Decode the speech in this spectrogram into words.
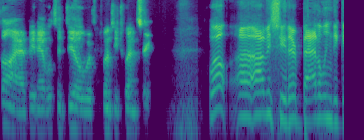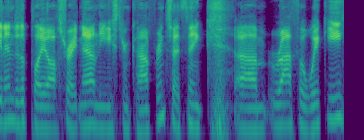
Fire been able to deal with 2020? Well, uh, obviously they're battling to get into the playoffs right now in the Eastern Conference. I think um, Rafa Wicky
